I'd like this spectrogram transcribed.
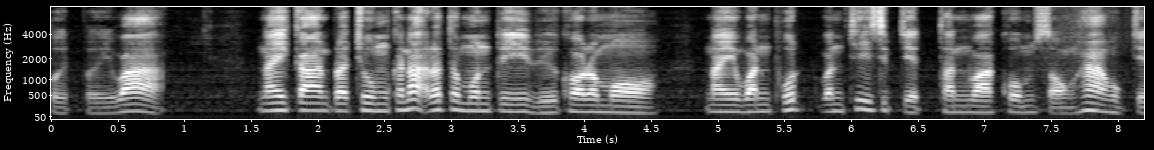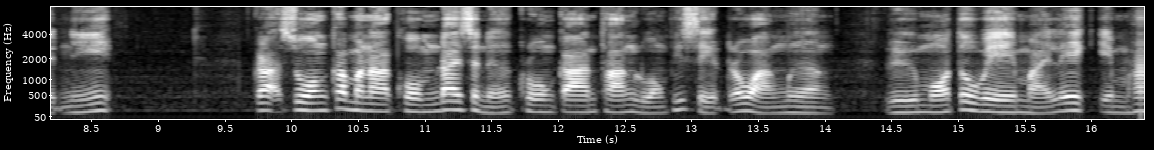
เปิดเผยว่า ในการประชุมคณะรัฐมนตรีหรือคอรมอในวันพุธวันที่ 17 ธันวาคม 2567 นี้ กระทรวงคมนาคมได้เสนอโครงการทางหลวงพิเศษระหว่างเมือง หรือมอเตอร์เวย์หมายเลข M5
